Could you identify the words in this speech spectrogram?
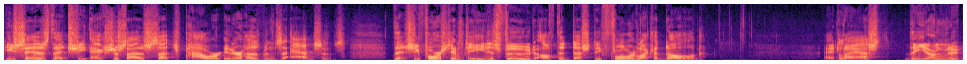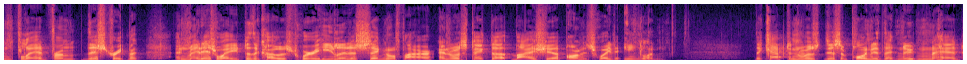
He says that she exercised such power in her husband's absence that she forced him to eat his food off the dusty floor like a dog. At last, the young Newton fled from this treatment and made his way to the coast where he lit a signal fire and was picked up by a ship on its way to England. The captain was disappointed that Newton had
